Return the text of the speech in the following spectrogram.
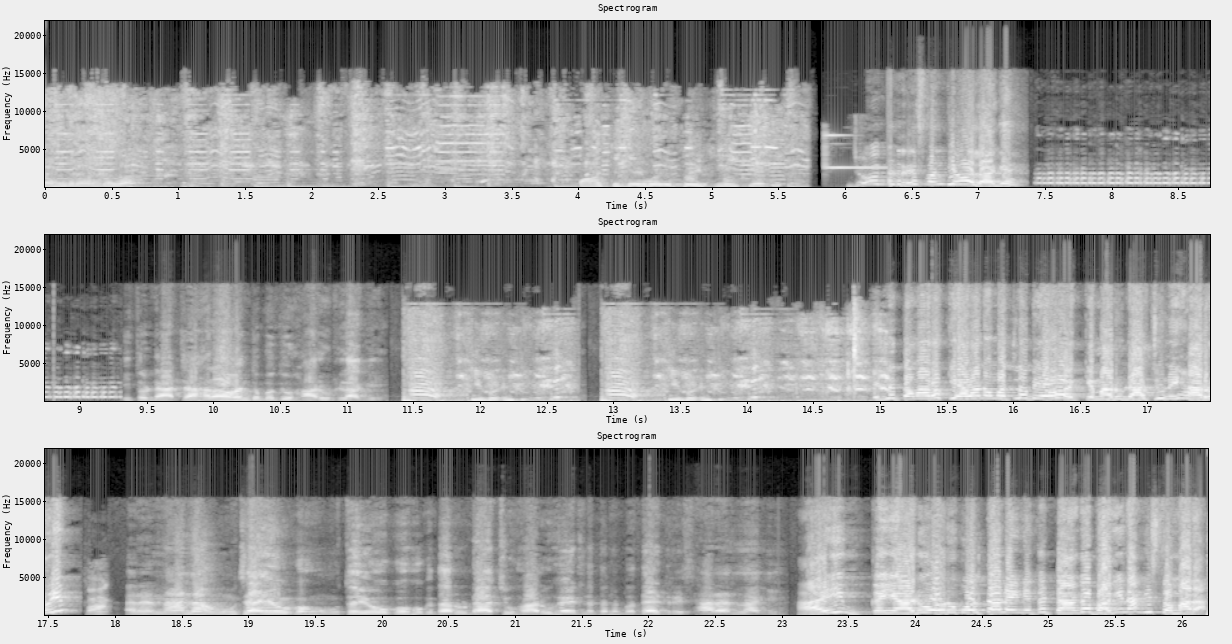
કામ કરવાનું વાહ. પાંચ ટિકિટ વળી તો એટલી કેવી? જો ડ્રેસ પણ કેવો લાગે? એ તો ડાચા હારા હોય ને તો બધું હારું જ લાગે. એટલે તમારો કહેવાનો મતલબ એવો હોય કે મારું ડાચું નહીં હારું એમ? અરે ના ના હું ચા એવું કહું હું તો એવું કહું કે તારું ડાચું સારું હોય એટલે તને બધા ડ્રેસ સારા જ લાગે. હા એમ. કઈ આડું અવરું બોલતા નહીં ને તો ટાંગા ભાગી નાખીશ તમારા.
